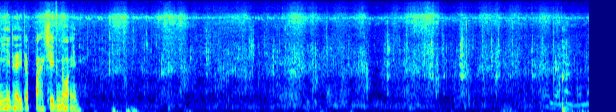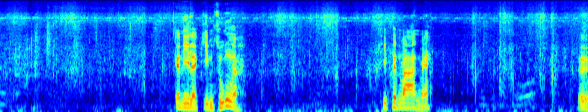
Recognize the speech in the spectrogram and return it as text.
นี้ได้แต่ปากเข็งน้อยนี่ ก็นี่แหละกิมซุ้งน่ะ ที่เพื่อนว่านไหม เออ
